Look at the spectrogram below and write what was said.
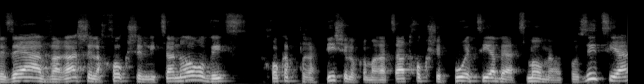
וזה ההעברה של החוק של ניצן הורוביץ, החוק הפרטי שלו, כלומר, הצעת חוק שהוא הציע בעצמו מהאופוזיציה,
